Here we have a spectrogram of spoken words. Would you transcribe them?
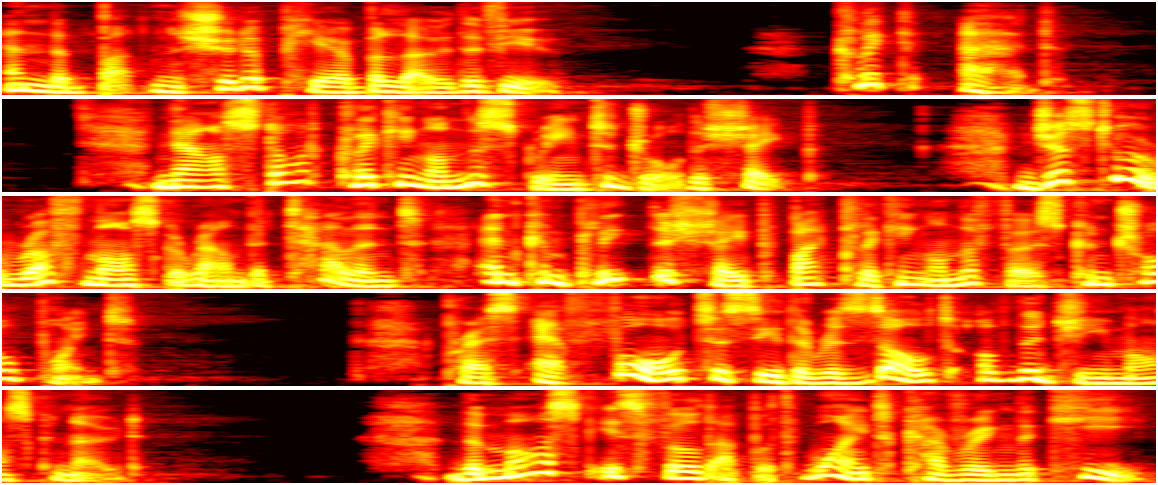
and the button should appear below the view. Click Add. Now start clicking on the screen to draw the shape. Just do a rough mask around the talent and complete the shape by clicking on the first control point. Press F4 to see the result of the Gmask node. The mask is filled up with white covering the key.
